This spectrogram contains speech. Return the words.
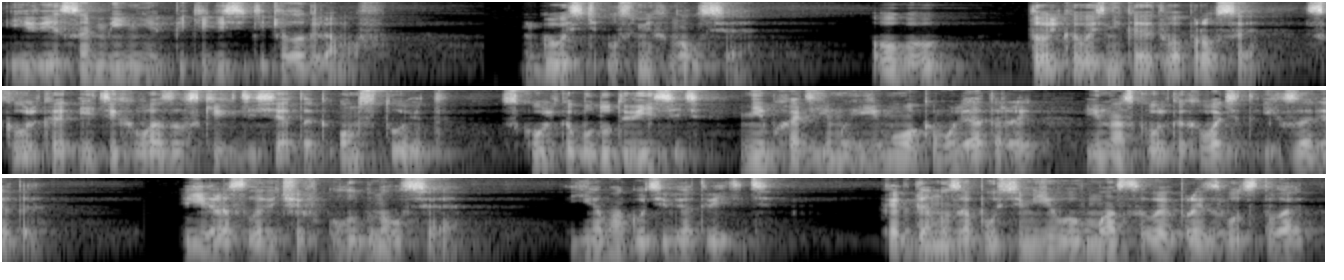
и весом менее 50 килограммов. Гость усмехнулся. «Ого, только возникают вопросы, сколько этих вазовских десяток он стоит, сколько будут весить необходимые ему аккумуляторы и насколько хватит их заряда?» Ярославичев улыбнулся. «Я могу тебе ответить. Когда мы запустим его в массовое производство –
